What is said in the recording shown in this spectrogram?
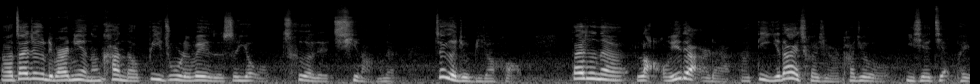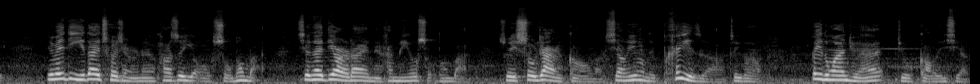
呃，在这个里边你也能看到 B 柱的位置是有侧的气囊的，这个就比较好。但是呢，老一点的啊，第一代车型它就有一些减配，因为第一代车型呢它是有手动版，现在第二代呢还没有手动版，所以售价也高了，相应的配置啊，这个被动安全就高一些了，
